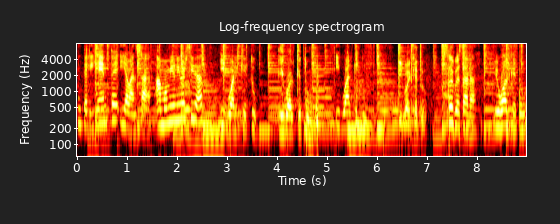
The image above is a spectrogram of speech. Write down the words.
inteligente y avanzada. Amo mi universidad igual que tú. Igual que tú. Igual que tú. Igual que tú. Soy igual que tú.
